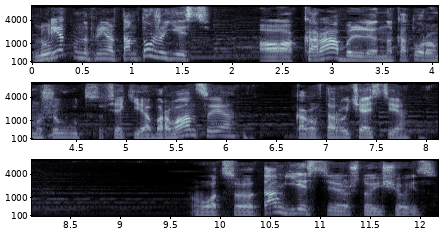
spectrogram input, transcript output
Ну, При этом, например, там тоже есть а, корабль, на котором живут всякие оборванцы, как во второй части. Вот, там есть, э, что еще из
